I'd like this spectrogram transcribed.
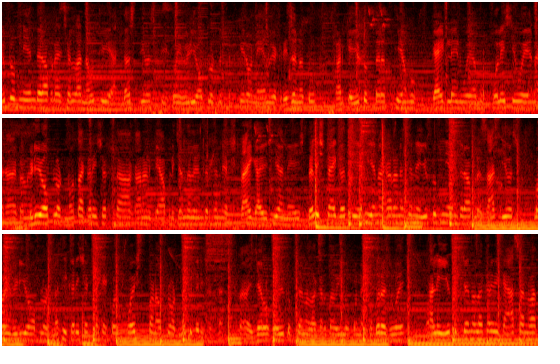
યુટ્યુબની અંદર આપણે છેલ્લા નવથી દસ દિવસથી કોઈ વીડિયો અપલોડ નથી કર્યો ને એનું એક રીઝન હતું, કારણ કે યુટ્યુબ તરફથી અમુક ગાઈડલાઈન હોય, અમુક પોલિસી હોય, એના કારણે વીડિયો અપલોડ નહોતા કરી શકતા, કારણ કે આપણી ચેનલની અંદર છે ને એક સ્ટ્રાઇક આવી છે અને પહેલી સ્ટ્રાઇક હતી એથી એના કારણે છે ને યુટ્યુબની અંદર આપણે સાત દિવસ કોઈ વીડિયો અપલોડ નથી કરી શકતા કે કોઈ પોસ્ટ પણ અપલોડ નથી કરી શકતા. જે લોકો યુટ્યુબ ચેનલ કરતા હોય એ લોકોને ખબર જ હોય. ખાલી યુટ્યુબ ચેનલ કરવી કે આસાન વાત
